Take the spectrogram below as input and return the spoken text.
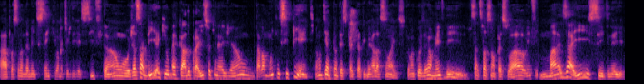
a, aproximadamente 100 quilômetros de Recife. Então, eu já sabia que o mercado para isso aqui na região estava muito incipiente. Eu não tinha tanta expectativa em relação a isso. Foi uma coisa realmente de satisfação pessoal, enfim. Mas aí, Sidney,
